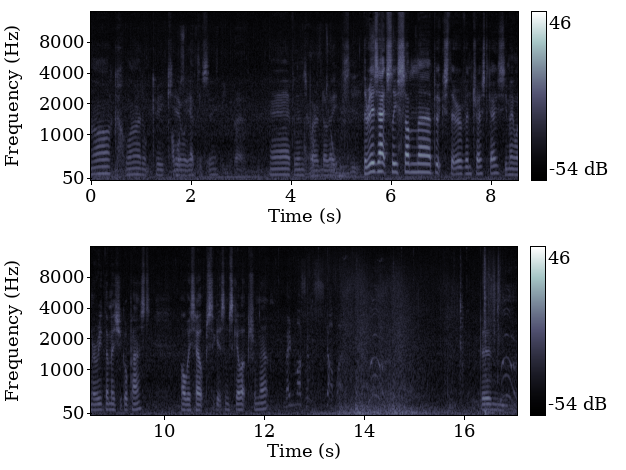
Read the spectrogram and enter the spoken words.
Oh, come I don't really care Almost what you have to say. burned. Everything's burned, the alright. tome we need There is actually some uh, books that are of interest, guys. You might want to read them as you go past. Always helps to get some skill ups from that. They mustn't stop us. Boom.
